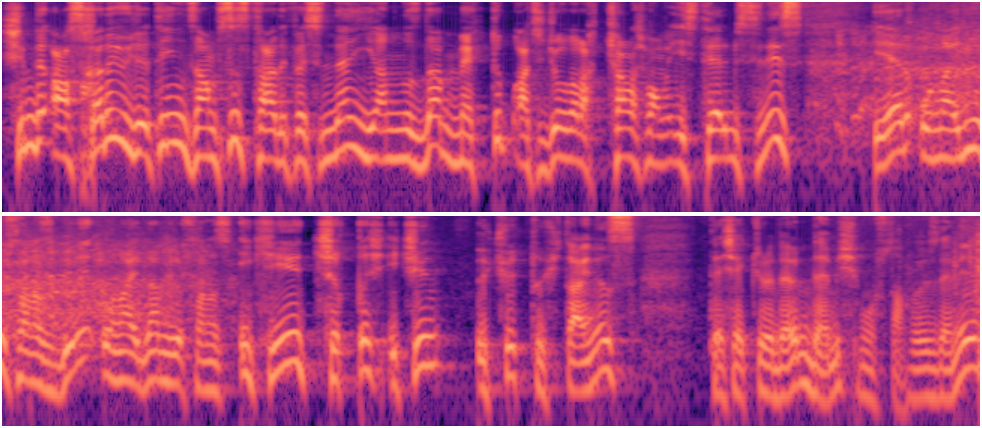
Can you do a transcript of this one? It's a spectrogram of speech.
Şimdi asgari ücretin zamsız tarifesinden yanınızda mektup açıcı olarak çalışmamı ister misiniz? Eğer onaylıyorsanız biri, onaylamıyorsanız iki, çıkış için üçü tuşlayınız. Teşekkür ederim demiş Mustafa Özdemir.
